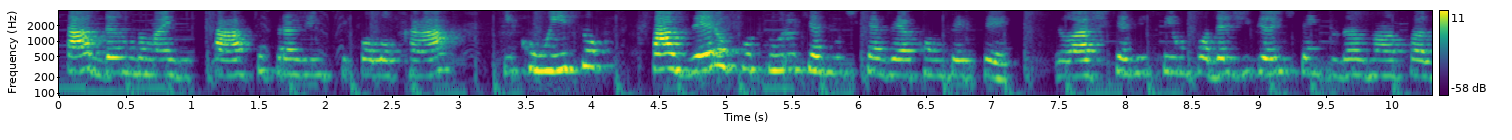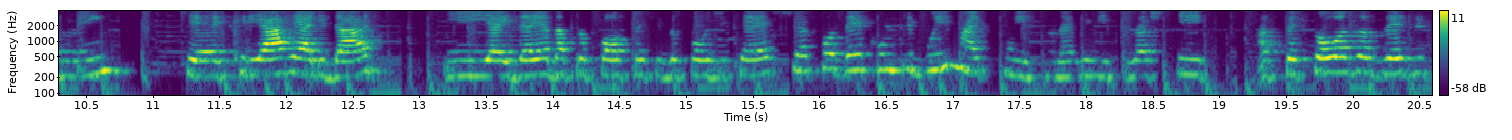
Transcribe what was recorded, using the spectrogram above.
está dando mais espaço para a gente se colocar e, com isso, fazer o futuro que a gente quer ver acontecer. Eu acho que a gente tem um poder gigante dentro das nossas mentes, que é criar realidades. E a ideia da proposta aqui do podcast é poder contribuir mais com isso, né, Vinícius? Acho que as pessoas às vezes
